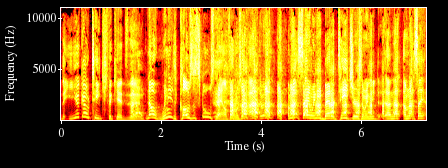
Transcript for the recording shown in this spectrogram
you go teach the kids I then. don't know. We need to close the schools down. From I, am not saying we need better teachers, and we need. I'm not. I'm not saying.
